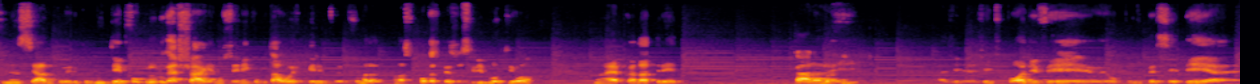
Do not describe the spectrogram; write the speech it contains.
financiado por ele por muito tempo, foi o Bruno Gachag. Eu não sei nem como está hoje, porque ele foi uma das, uma das, poucas pessoas que me bloqueou na época da treta. Caramba. Aí, a, gente pode ver, eu, eu pude perceber é,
